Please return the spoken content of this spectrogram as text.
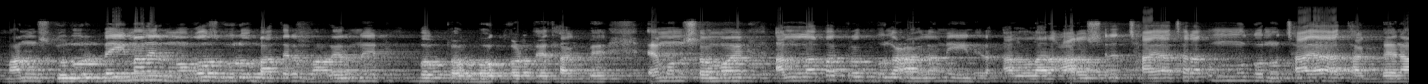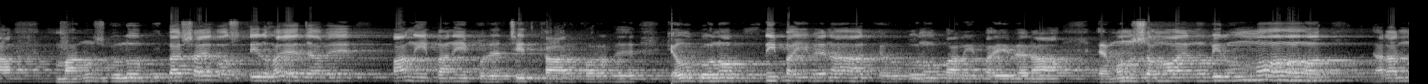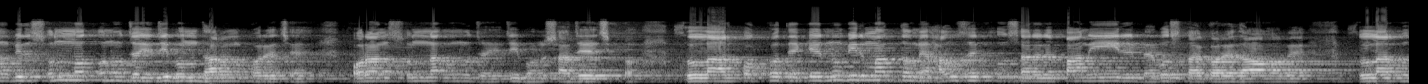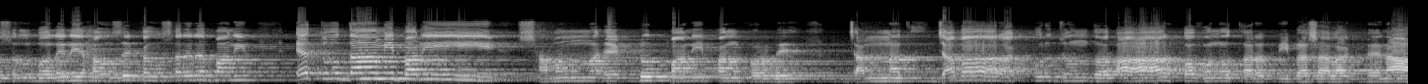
মানুষগুলোর বেইমানের মগজগুলো বাতের মারের নেট বক বক করতে থাকবে। এমন সময় আল্লাহ পাক আলামিনের আল্লাহর আরশের ছায়া ছাড়া অন্য কোনো ছায়া থাকবে না। মানুষগুলো পিপাসায় অস্থির হয়ে যাবে, পানি পানি করে চিৎকার করবে। কেউ কোনো পানি পাইবে না, কেউ কোনো পানি পাইবে না। এমন সময় নবীর উম্মত, যারা নবীর সুন্নত অনুযায়ী জীবন ধারণ করেছে কোরআন সুন্না অনুযায়ী জীবন সাজিয়েছিল। আল্লাহর পক্ষ থেকে নবীর মাধ্যমে হাউজে কৌসারের পানির ব্যবস্থা করে দেওয়া হবে। আল্লাহর রসুল বলেন এই হাউসে কাউসারের পানি, এত দামি পানি, সামান্য একটু পানি পান করবে জান্নাত যাবার আগ পর্যন্ত আর কখনো তার পিপাসা লাগবে না।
